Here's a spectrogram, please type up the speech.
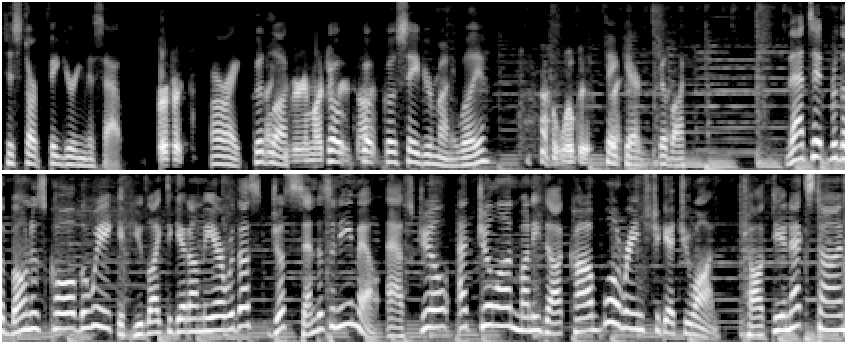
to start figuring this out. Perfect. All right. Good Thank luck. you very much go, for your time. Go, go save your money, will you? Will do. Take Thanks. care. Good luck. That's it for the bonus call of the week. If you'd like to get on the air with us, just send us an email. Ask Jill at JillOnMoney.com. We'll arrange to get you on. Talk to you next time.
